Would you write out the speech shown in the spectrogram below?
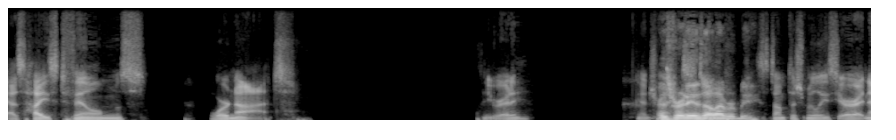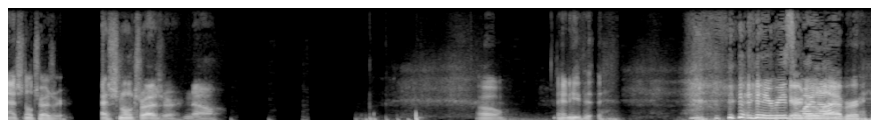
as heist films or not you ready try As and ready as I'll ever be. stump the schmoolies here all right national treasure National Treasure. No. oh any Any reason why not? elaborate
